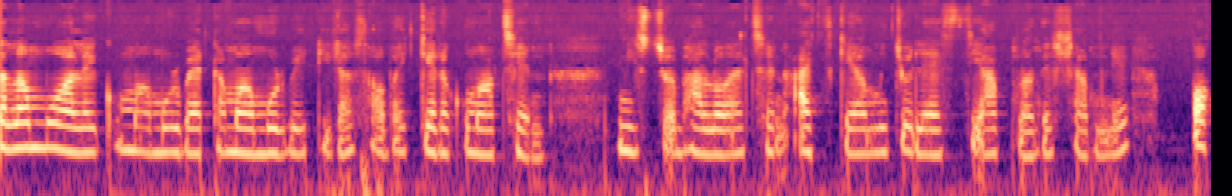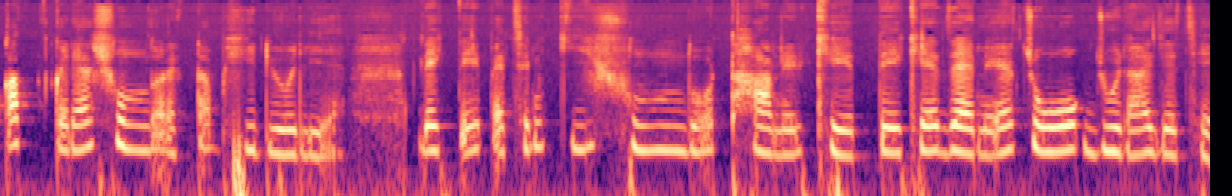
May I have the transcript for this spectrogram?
আসসালামু আলাইকুম, মামুর বেটা, মামুর বেটিরা, সবাই কীরকম আছেন? নিশ্চয় ভালো আছেন। আজকে আমি চলে এসেছি আপনাদের সামনে পকাত করে সুন্দর একটা ভিডিও নিয়ে। দেখতেই পাচ্ছেন কি সুন্দর ধানের ক্ষেত। দেখে জেনে চোখ জুড়ায় গেছে।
